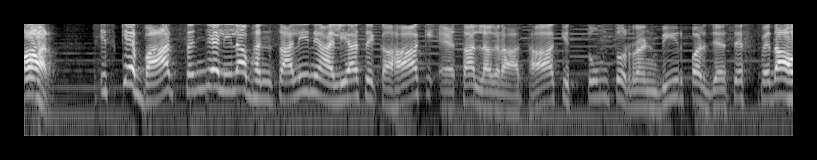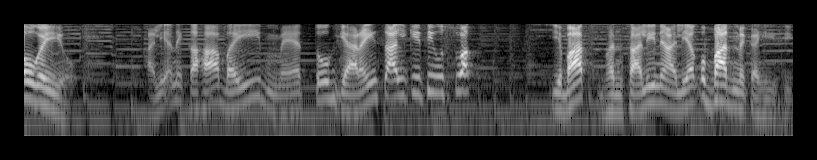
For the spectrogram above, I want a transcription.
और इसके बाद संजय लीला भंसाली ने आलिया से कहा कि ऐसा लग रहा था कि तुम तो रणबीर पर जैसे फिदा हो गई हो। आलिया ने कहा, भाई, मैं तो 11 ही साल की थी उस वक्त। ये बात भंसाली ने आलिया को बाद में कही थी।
